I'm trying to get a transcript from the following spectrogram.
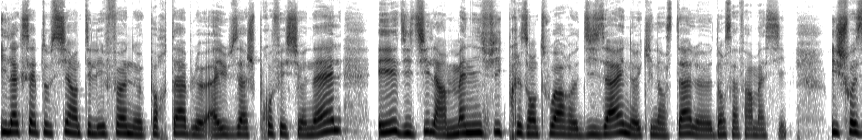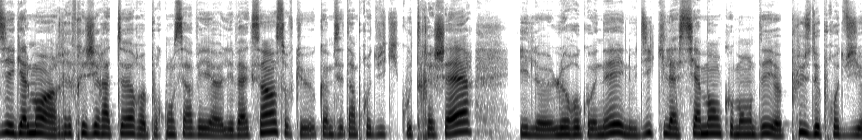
Il accepte aussi un téléphone portable à usage professionnel et, dit-il, un magnifique présentoir design qu'il installe dans sa pharmacie. Il choisit également un réfrigérateur pour conserver euh, les vaccins, sauf que comme c'est un produit qui coûte très cher, il euh, le reconnaît et nous dit qu'il a sciemment commandé euh, plus de produits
